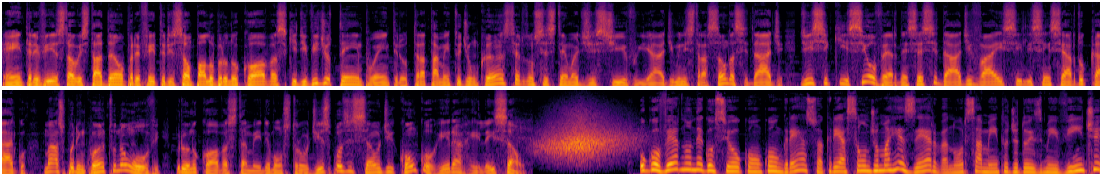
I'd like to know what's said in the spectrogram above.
Em entrevista ao Estadão, o prefeito de São Paulo, Bruno Covas, que divide o tempo entre o tratamento de um câncer no sistema digestivo e a administração da cidade, disse que, se houver necessidade, vai se licenciar do cargo, mas por enquanto não houve. Bruno Covas também demonstrou disposição de concorrer à reeleição. O governo negociou com o Congresso a criação de uma reserva no orçamento de 2020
